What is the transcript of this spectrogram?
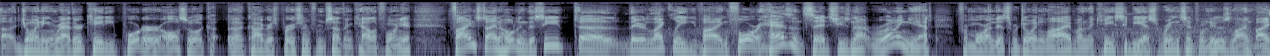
uh, joining rather Katie Porter, also a, a, congressperson from Southern California. Feinstein holding the seat uh, they're likely vying for hasn't said she's not running yet. For more on this, we're joined live on the KCBS RingCentral Newsline by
